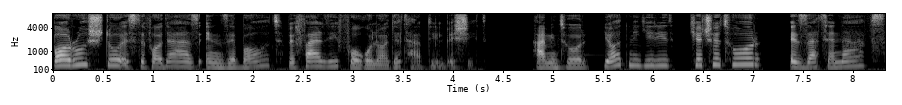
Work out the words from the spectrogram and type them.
با رشد و استفاده از انضباط به فردی فوق‌العاده تبدیل بشید. همینطور یاد می‌گیرید که چطور عزت نفس،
